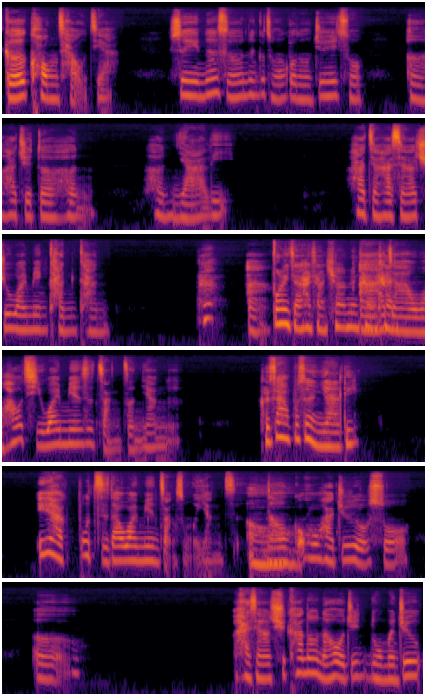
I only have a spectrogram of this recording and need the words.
隔空吵架，所以那时候那个宠物沟通就会说，呃，他觉得很很压力，他讲他想要去外面看看，哈？啊，玻璃讲他想去外面看看，啊、他讲我好奇外面是长怎样的，可是他不是很压力。因为他不知道外面长什么样子，oh. 然后过后他就有说，呃，还想要去看哦，然后我就我们就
